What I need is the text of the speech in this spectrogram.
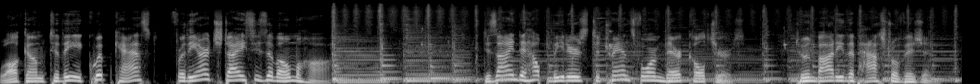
Welcome to the Equipcast for the Archdiocese of Omaha. Designed to help leaders to transform their cultures, to embody the pastoral vision,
